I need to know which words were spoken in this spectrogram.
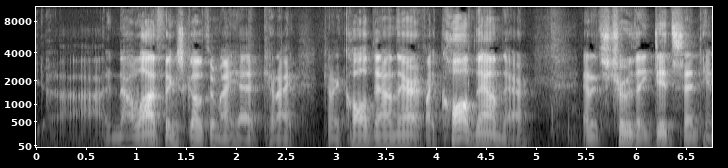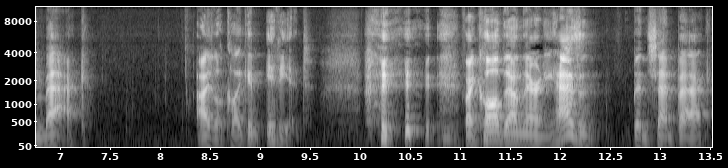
yeah. Now, a lot of things go through my head. Can I, can I call down there? If I call down there, and it's true they did send him back, I look like an idiot. if I call down there and he hasn't been sent back,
